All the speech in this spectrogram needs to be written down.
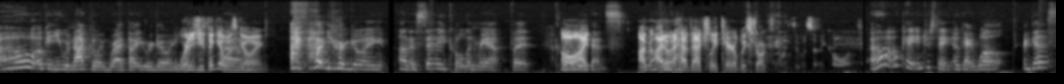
Oh, okay. You were not going where I thought you were going. Where did you think I was Um, going? I thought you were going on a semicolon ramp, but Oh, I- that's. I'm, I don't have actually terribly strong feelings about semicolons. Oh, okay, interesting. Okay, well, I guess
